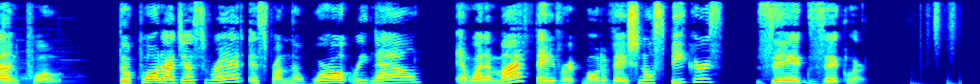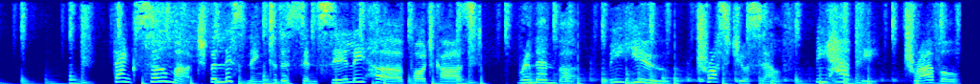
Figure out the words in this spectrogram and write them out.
Unquote. The quote I just read is from the world renowned and one of my favorite motivational speakers, Zig Ziglar. Thanks so much for listening to the Sincerely Her podcast. Remember, be you, trust yourself, happy, travel,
